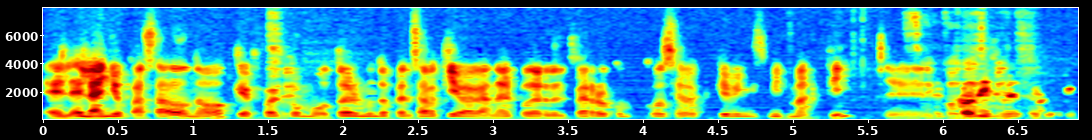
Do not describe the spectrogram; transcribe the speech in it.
el, el año pasado, ¿no? Que fue Sí. como todo el mundo pensaba que iba a ganar el poder del perro. ¿Cómo, cómo se llama? Kevin Smith McPhee. Eh, Sí, Cody Cody Smith. Smith.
